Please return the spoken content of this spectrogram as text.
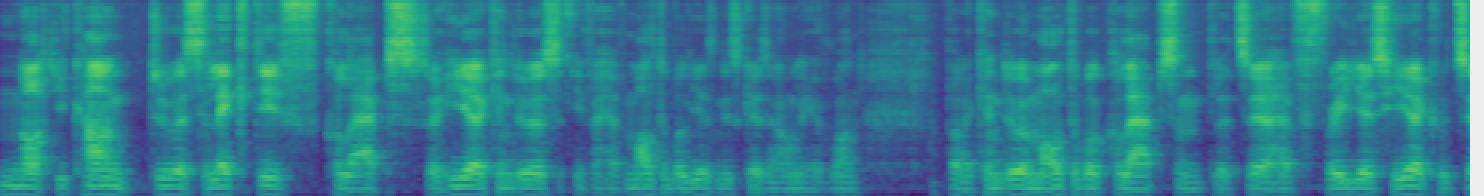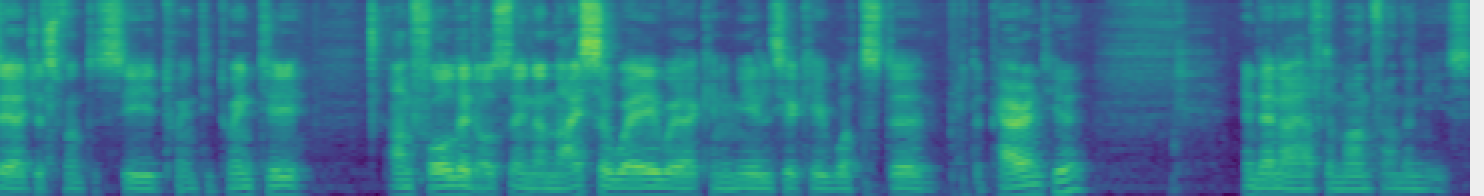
not you can't do a selective collapse. So here I can do as if I have multiple years, in this case I only have one, but I can do a multiple collapse and let's say I have three years here, I could say I just want to see 2020 unfolded also in a nicer way where I can immediately see, okay, what's the, the parent here? And then I have the month underneath.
